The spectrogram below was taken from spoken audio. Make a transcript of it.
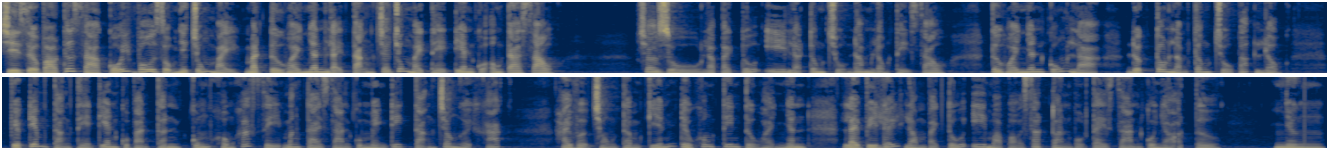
Chỉ dựa vào thứ giả cối vô dụng như chúng mày mà từ hoài nhân lại tặng cho chúng mày thẻ đen của ông ta sao? Cho dù là Bạch Tố Y là tông chủ Nam Lộc thì sao? Từ hoài nhân cũng là được tôn làm tông chủ Bắc Lộc. Việc đem tặng thẻ đen của bản thân cũng không khác gì mang tài sản của mình đi tặng cho người khác. Hai vợ chồng thầm kiến đều không tin từ hoại nhân, lại vì lấy lòng Bạch Tố Y mà bỏ ra toàn bộ tài sản của nhỏ từ. Nhưng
